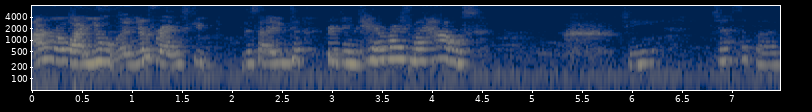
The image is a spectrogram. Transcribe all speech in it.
I don't know why you and your friends keep deciding to freaking terrorize my house. Gee, just a bug.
